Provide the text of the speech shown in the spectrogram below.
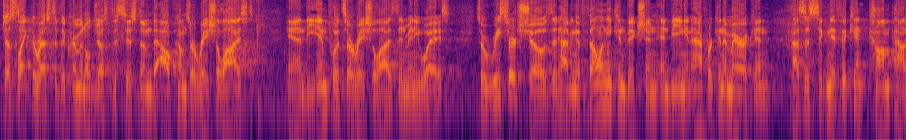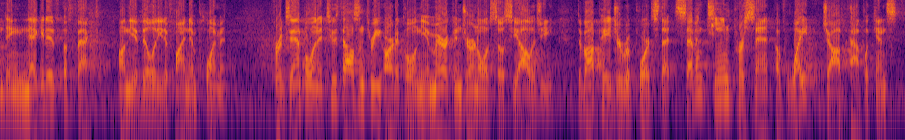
Just like the rest of the criminal justice system, the outcomes are racialized and the inputs are racialized in many ways. So, research shows that having a felony conviction and being an African American has a significant compounding negative effect on the ability to find employment. For example, in a 2003 article in the American Journal of Sociology, Devah Pager reports that 17% of white job applicants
